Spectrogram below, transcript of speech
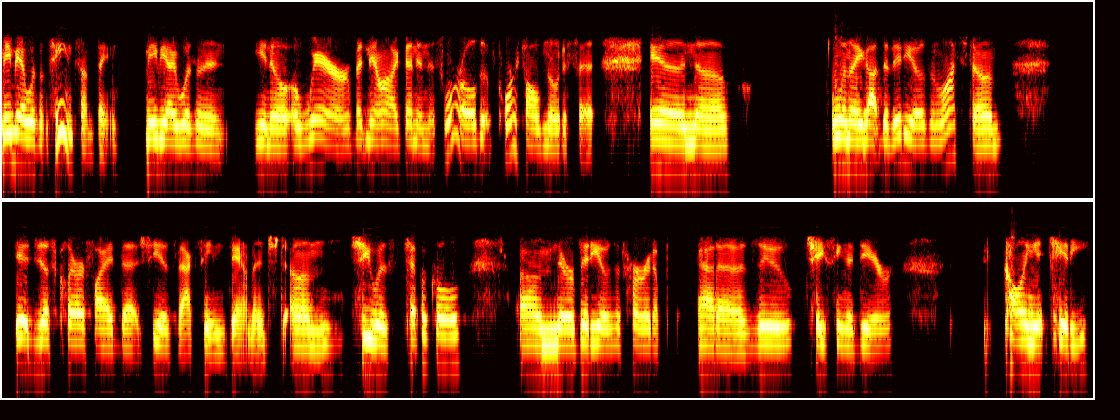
maybe I wasn't seeing something. Maybe I wasn't you know, aware, but now I've been in this world, of course I'll notice it. And uh, when I got the videos and watched them, it just clarified that she is vaccine damaged. Um, she was typical. Um, there are videos of her at a at a zoo chasing a deer, calling it kitty,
